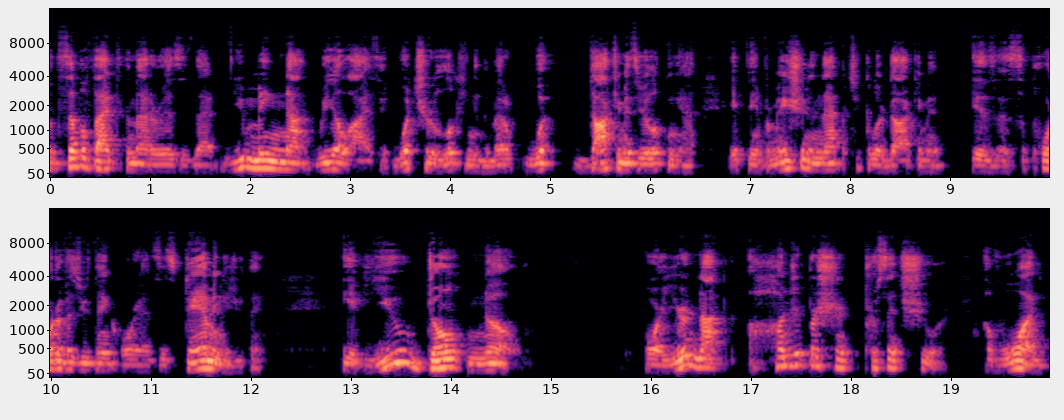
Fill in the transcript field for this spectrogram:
but the simple fact of the matter is, is that you may not realize that what you're looking in the medical, what documents you're looking at, if the information in that particular document is as supportive as you think or as, as damning as you think. If you don't know or you're not 100% sure of one,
